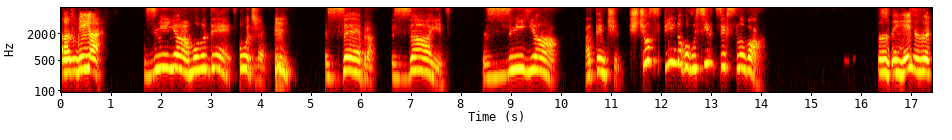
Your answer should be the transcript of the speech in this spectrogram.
а, змея, Змія, молодець. Отже, зебра, заєць, змія. Артемчик, що спільного в усіх цих словах? з,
